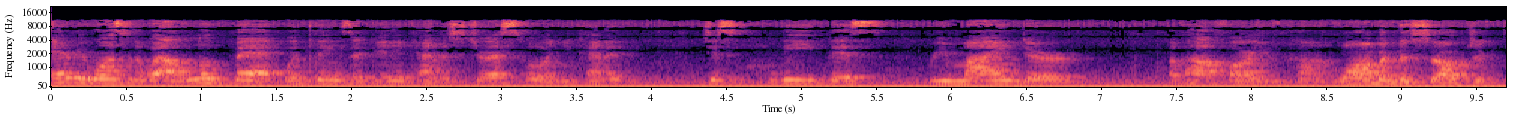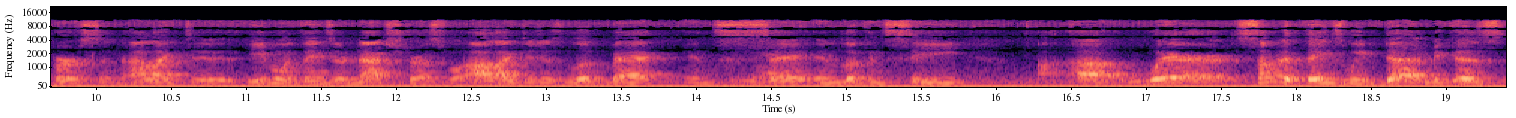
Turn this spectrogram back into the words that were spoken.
every once in a while, look back when things are getting kind of stressful and you kind of just need this reminder of how far you've come. Well, I'm a nostalgic person. I like to, even when things are not stressful, I like to just look back and say Yeah. and look and see uh, where some of the things we've done because.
